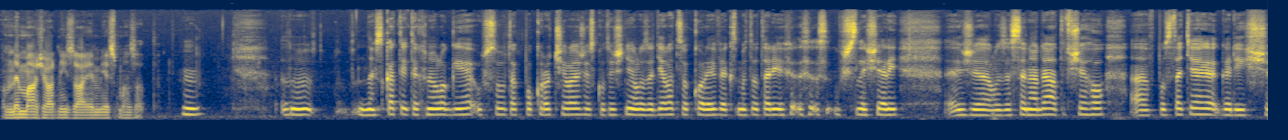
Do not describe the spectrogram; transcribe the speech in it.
On nemá žádný zájem je smazat. Hmm. Dneska ty technologie už jsou tak pokročilé, že skutečně lze dělat cokoliv, jak jsme to tady už slyšeli, že lze se nadát všeho. V podstatě, když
